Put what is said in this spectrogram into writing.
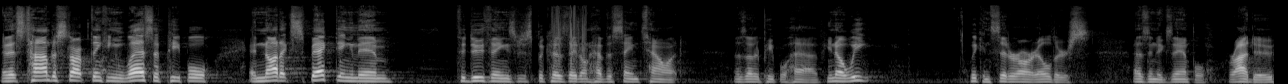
And it's time to start thinking less of people and not expecting them to do things just because they don't have the same talent as other people have. You know, we, we consider our elders as an example, or I do.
